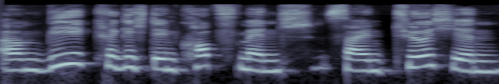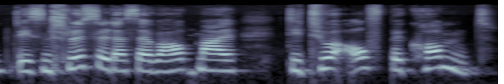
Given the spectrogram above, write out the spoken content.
Ähm, wie kriege ich den Kopfmensch sein Türchen, diesen Schlüssel, dass er überhaupt mal die Tür aufbekommt?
